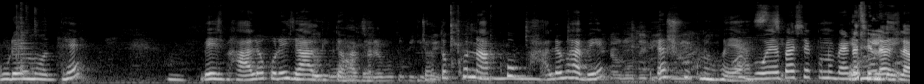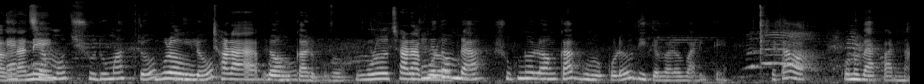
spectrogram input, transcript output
গুড়ের মধ্যে। বেশ ভালো করে জাল দিতে হবে। যতক্ষণ না খুব ভালোভাবে এটা শুকনো হয়ে আসছে। বইয়ের পাশে কোনো ব্যাটা ছিল আসলাম না নে চামচ শুধুমাত্র গুঁড়ো ছড়া লঙ্কার গুঁড়ো। গুঁড়ো ছাড়া গুঁড়ো। তোমরা শুকনো লঙ্কা গুঁড়ো করেও দিতে পারো বাড়িতে। সেটা কোনো ব্যাপার না।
